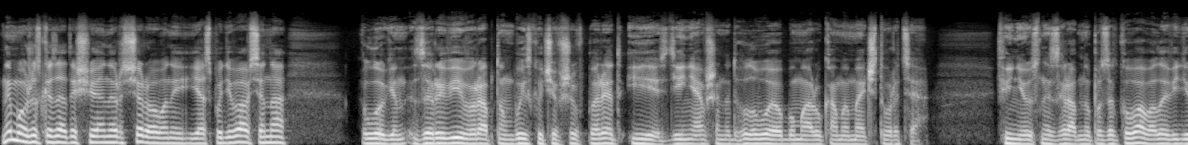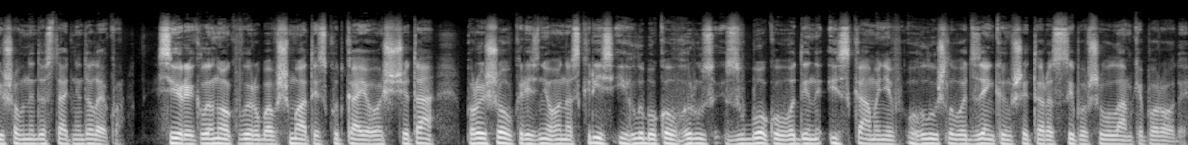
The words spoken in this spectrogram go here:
Не можу сказати, що я не розчарований. Я сподівався на. Логін заревів, раптом вискочивши вперед і здійнявши над головою обома руками меч творця. Фініус незграбно позадкував, але відійшов недостатньо далеко. Сірий клинок вирубав шмат із кутка його щита, пройшов крізь нього наскрізь і глибоко вгруз з боку в один із каменів, оглушливо дзенькнувши та розсипавши уламки породи.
